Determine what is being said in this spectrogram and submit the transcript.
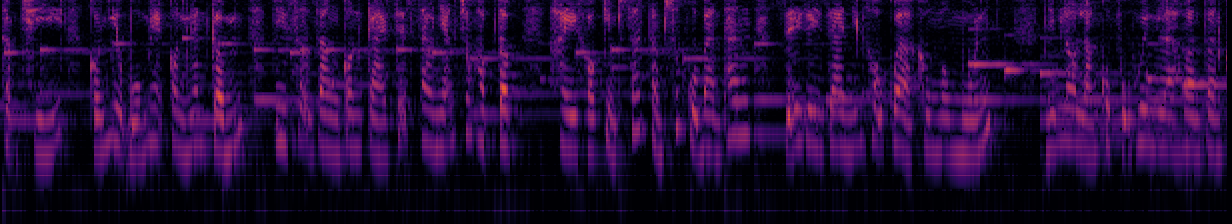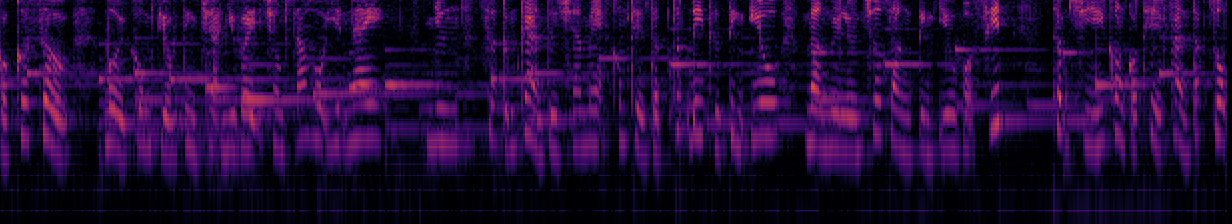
Thậm chí có nhiều bố mẹ còn ngăn cấm vì sợ rằng con cái sẽ sao nhãng trong học tập hay khó kiểm soát cảm xúc của bản thân dễ gây ra những hậu quả không mong muốn. Những lo lắng của phụ huynh là hoàn toàn có cơ sở bởi không thiếu tình trạng như vậy trong xã hội hiện nay. Nhưng sự cấm cản từ cha mẹ không thể dập tắt đi thứ tình yêu mà người lớn cho rằng tình yêu bọ xít, thậm chí còn có thể phản tác dụng,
